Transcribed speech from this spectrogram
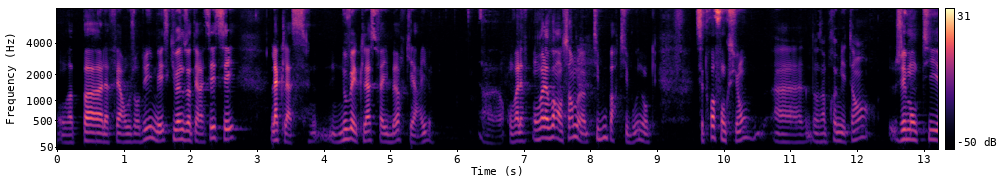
on va pas la faire aujourd'hui, mais ce qui va nous intéresser, c'est la classe, une nouvelle classe Fiber qui arrive. on, va la, on va la voir ensemble, petit bout par petit bout. Donc, ces trois fonctions, dans un premier temps, j'ai mon petit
